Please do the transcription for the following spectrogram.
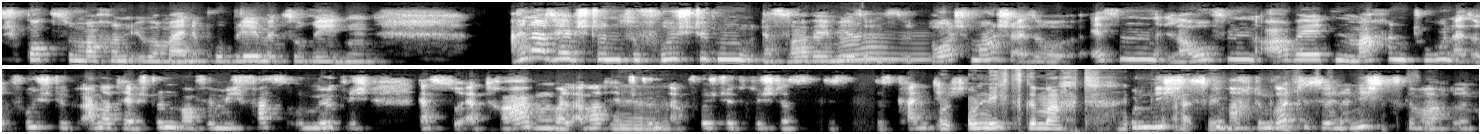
Sport zu machen, über meine Probleme zu reden, anderthalb Stunden zu frühstücken, das war bei mir mhm. sonst ein Durchmarsch. Also Essen, Laufen, Arbeiten, Machen, Tun. Also Frühstück anderthalb Stunden war für mich fast unmöglich, das zu ertragen, weil anderthalb ja. Stunden am Frühstückstisch, das, das, das kannte ich. Und, und nichts gemacht. Und nichts gemacht, um Gottes Willen, und nichts gemacht. Und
